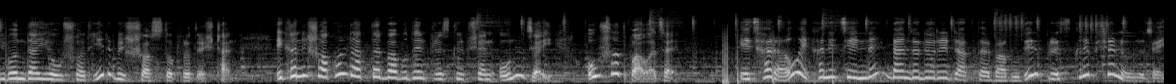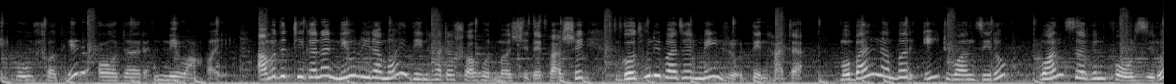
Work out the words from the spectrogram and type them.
জীবনদায়ী ঔষধের বিশ্বস্ত প্রতিষ্ঠান। এখানে সকল ডাক্তারবাবুদের প্রেসক্রিপশন অনুযায়ী ঔষধ পাওয়া যায়। এছাড়াও এখানে চেন্নাই ব্যাঙ্গালোরের ডাক্তারবাবুদের প্রেসক্রিপশন অনুযায়ী ঔষধের অর্ডার নেওয়া হয়। আমাদের ঠিকানা নিউ নিরাময়, দিনহাটা শহর মসজিদের পাশে, Godhuli Bazar main road Dinhata. Mobile number eight one zero one seven four zero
